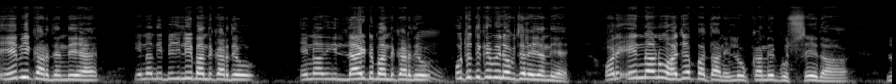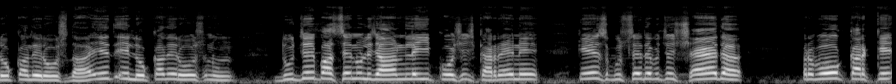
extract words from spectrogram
ਇਹ ਵੀ ਕਰ ਦਿੰਦੇ ਆ ਇਹਨਾਂ ਦੀ ਬਿਜਲੀ ਬੰਦ ਕਰ ਦਿਓ ਇਹਨਾਂ ਦੀ ਲਾਈਟ ਬੰਦ ਕਰ ਦਿਓ। ਉੱਥੋਂ ਤੱਕ ਵੀ ਲੋਕ ਚਲੇ ਜਾਂਦੇ ਆ। ਔਰ ਇਹਨਾਂ ਨੂੰ ਹਜੇ ਪਤਾ ਨਹੀਂ ਲੋਕਾਂ ਦੇ ਗੁੱਸੇ ਦਾ ਲੋਕਾਂ ਦੇ ਰੋਸ ਦਾ। ਇਹ ਇਹ ਲੋਕਾਂ ਦੇ ਰੋਸ ਨੂੰ ਦੂਜੇ ਪਾਸੇ ਨੂੰ ਲਿਜਾਣ ਲਈ ਕੋਸ਼ਿਸ਼ ਕਰ ਰਹੇ ਨੇ ਕਿ ਇਸ ਗੁੱਸੇ ਦੇ ਵਿੱਚ ਸ਼ਾਇਦ ਪ੍ਰਵੋਕ ਕਰਕੇ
